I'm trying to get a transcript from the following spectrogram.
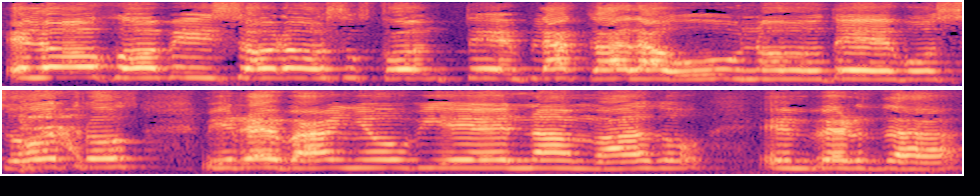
el ojo visoroso contempla a cada uno de vosotros, mi rebaño bien amado. En verdad,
